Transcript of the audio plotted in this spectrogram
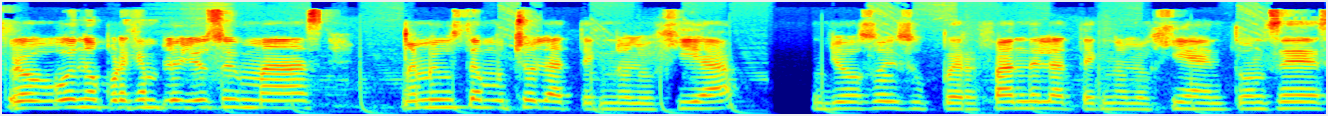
Pero bueno, por ejemplo, yo soy más, a mí me gusta mucho la tecnología yo soy súper fan de la tecnología, entonces,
